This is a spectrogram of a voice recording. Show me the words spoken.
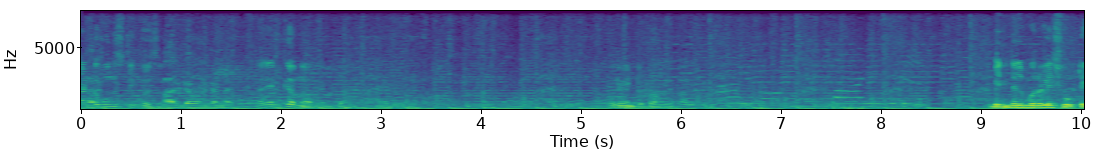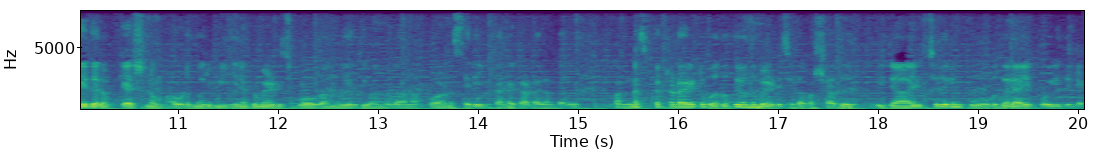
രണ്ട് മൂന്ന് സ്റ്റിക്ക് വെച്ചത്. ആർക്കാ കൊടുക്കണ്ടേ? അത് എനിക്ക് തന്നാ മതി എനിക്ക്. ഒരു മിനിറ്റ് കേട്ടോ മിന്നൽ മുരളി ഷൂട്ട് ചെയ്ത ലൊക്കേഷനും അവിടുന്ന് ഒരു മീനൊക്കെ മേടിച്ച് പോകാമെന്ന് കരുതി വന്നതാണ്. അപ്പോഴാണ് സലീം ഖാന്റെ കട കണ്ടത്. അൺഎക്സ്പെക്റ്റഡ് ആയിട്ട് വെറുതെ ഒന്ന് മേടിച്ചതാണ് പക്ഷെ അത് വിചാരിച്ചതിലും കൂടുതലായി പോയി. ഇതിന്റെ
